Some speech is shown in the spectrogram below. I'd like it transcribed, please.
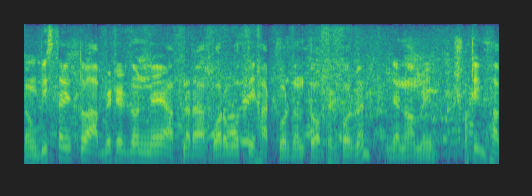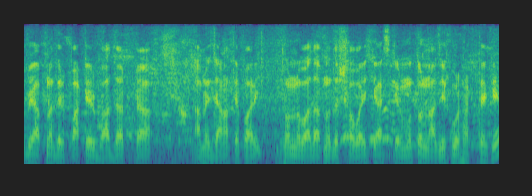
এবং বিস্তারিত আপডেটের জন্য আপনারা পরবর্তী হাট পর্যন্ত অপেক্ষা করবেন, যেন আমি সঠিকভাবে আপনাদের পাটের বাজারটা আমি জানাতে পারি। ধন্যবাদ আপনাদের সবাইকে আজকের মতো নাজিরপুর হাট থেকে।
